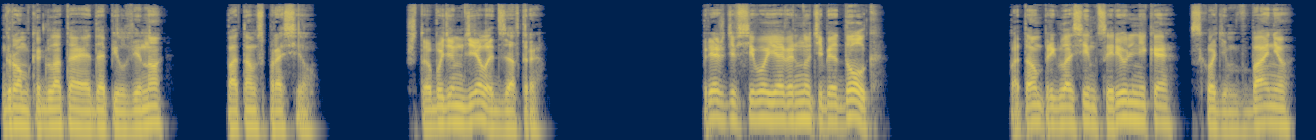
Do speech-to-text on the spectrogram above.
громко глотая допил вино, потом спросил. «Что будем делать завтра?» «Прежде всего я верну тебе долг. Потом пригласим цирюльника, сходим в баню.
